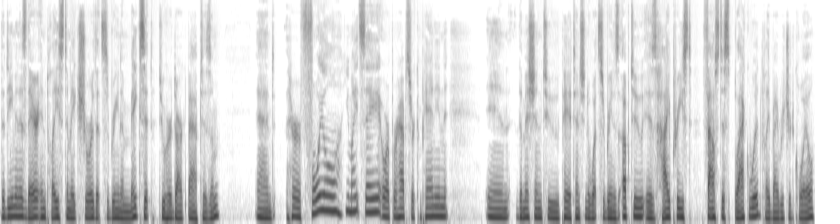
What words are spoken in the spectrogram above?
the demon is there in place to make sure that Sabrina makes it to her dark baptism. And her foil, you might say, or perhaps her companion in the mission to pay attention to what Sabrina's up to is High Priest Faustus Blackwood, played by Richard Coyle,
